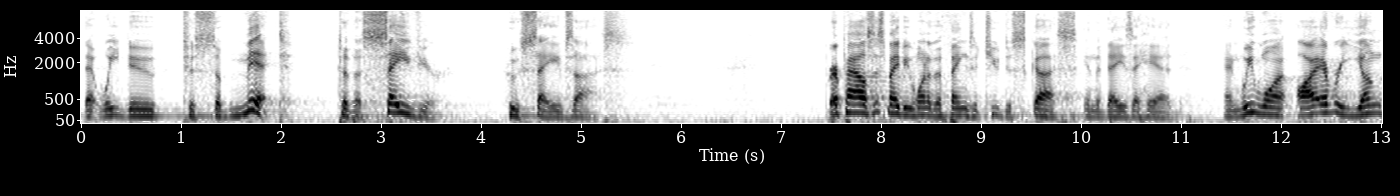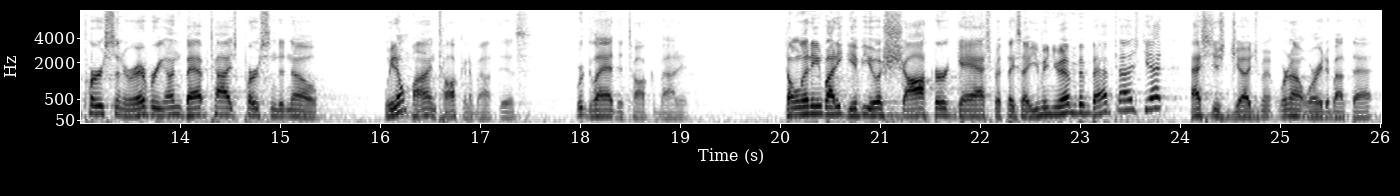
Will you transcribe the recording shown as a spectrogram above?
that we do to submit to the Savior who saves us. Prayer Pals, this may be one of the things that you discuss in the days ahead. And we want every young person or every unbaptized person to know we don't mind talking about this. We're glad to talk about it. Don't let anybody give you a shock or gasp if they say, You mean you haven't been baptized yet? That's just judgment. We're not worried about that.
